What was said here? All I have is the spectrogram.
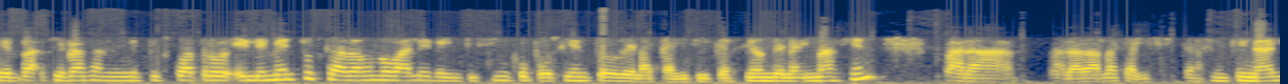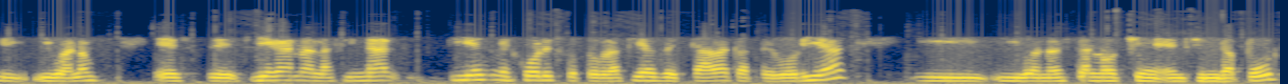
se, ba- se basan en estos cuatro elementos, cada uno vale 25% de la calificación de la imagen para, para dar la calificación final y, bueno, este, llegan a la final 10 mejores fotografías de cada categoría y, y bueno, esta noche en Singapur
